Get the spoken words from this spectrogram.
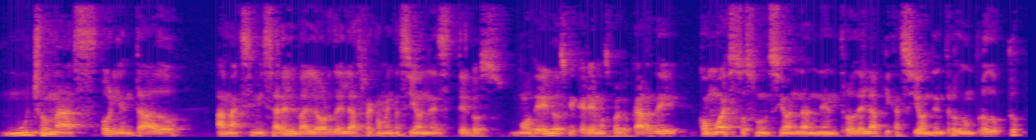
mucho más orientado a maximizar el valor de las recomendaciones, de los modelos que queremos colocar, de cómo estos funcionan dentro de la aplicación, dentro de un producto,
